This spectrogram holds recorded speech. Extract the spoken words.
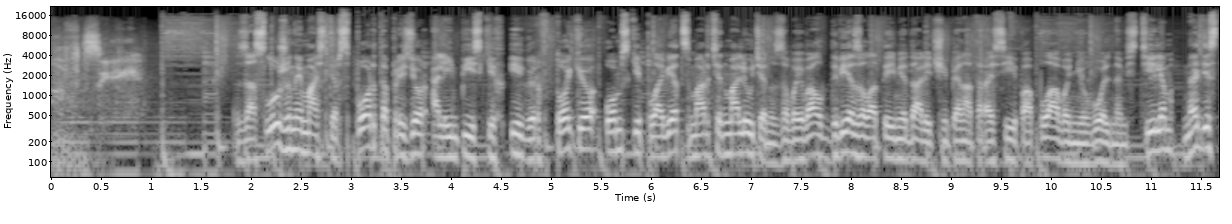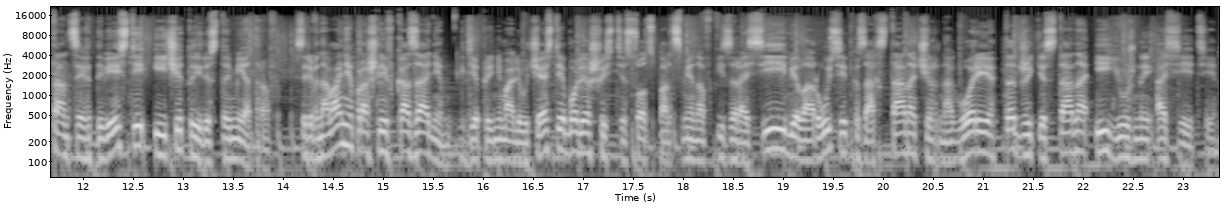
Ловцы. Заслуженный мастер спорта, призер Олимпийских игр в Токио, омский пловец Мартин Малютин завоевал две золотые медали чемпионата России по плаванию вольным стилем на дистанциях 200 и 400 метров. Соревнования прошли в Казани, где принимали участие более 600 спортсменов из России, Беларуси, Казахстана, Черногории, Таджикистана и Южной Осетии.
